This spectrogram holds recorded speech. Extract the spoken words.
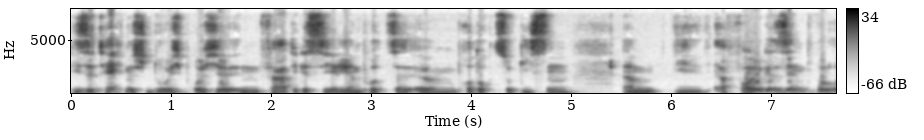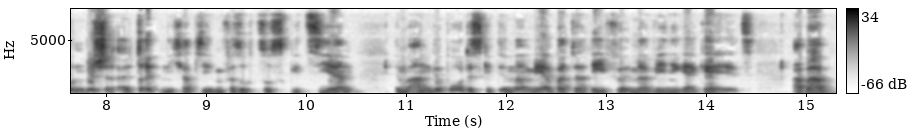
diese technischen Durchbrüche in fertiges Serienprodukt ähm, zu gießen? Ähm, die Erfolge sind wohl unbestritten. Ich habe sie eben versucht zu skizzieren. Im Angebot, es gibt immer mehr Batterie für immer weniger Geld. Aber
